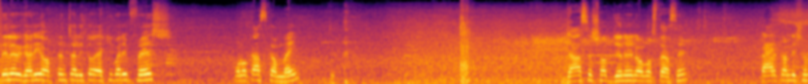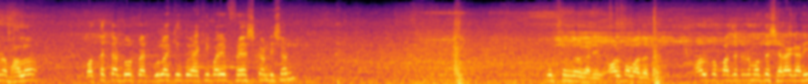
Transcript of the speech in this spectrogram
তেলের গাড়ি অপটেন চালিত একেবারে ফ্রেশ কোনো কাজ কাম নাই। যা আছে সব জেনুইন অবস্থা আছে। টায়ার কন্ডিশনও ভালো। প্রত্যেকটা ডোর প্যাডগুলো কিন্তু একেবারে ফ্রেশ কন্ডিশন খুব সুন্দর গাড়ি অল্প বাজেটে অল্প বাজেটের মধ্যে সেরা গাড়ি।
